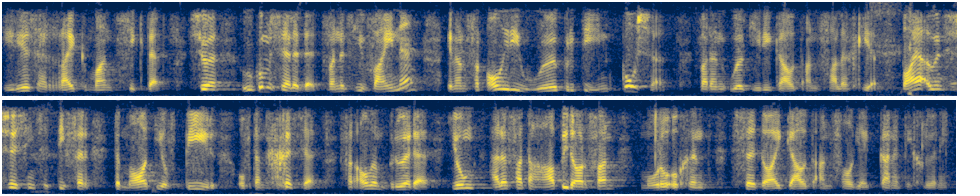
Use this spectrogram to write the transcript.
hierdie is 'n ryk man siekte. So, hoekom sê hulle dit? Want dit is die wyne en dan veral hierdie hoë proteïen kosse wat dan ook hierdie gout aanvalle gee. Baie ouens is so sensitief vir tamatie of bier of dan gisse, veral in brode. Jong, hulle vat 'n happie daarvan, môreoggend sit daai gout aanval, jy kan dit nie glo nie.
